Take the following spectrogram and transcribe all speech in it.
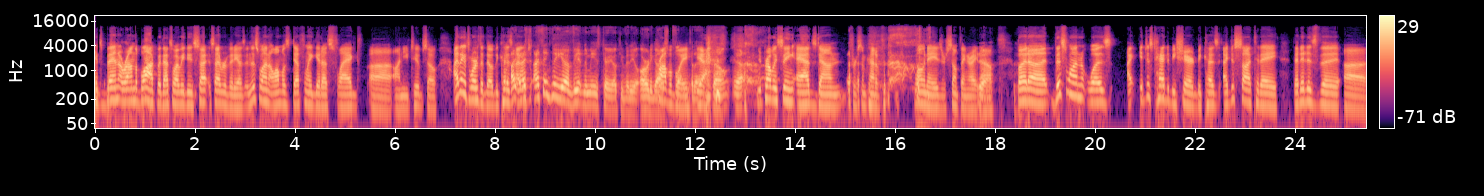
it's been around the block, but that's why we do cy- cyber videos. And this one will almost definitely get us flagged uh, on YouTube. So I think it's worth it though because I, I, was I think the uh, Vietnamese karaoke video already got Probably, today. yeah. So, yeah. You're probably seeing ads down for some kind of Flonase or something right Yeah. now. But uh, this one was, I, it just had to be shared because I just saw today that it is the uh,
